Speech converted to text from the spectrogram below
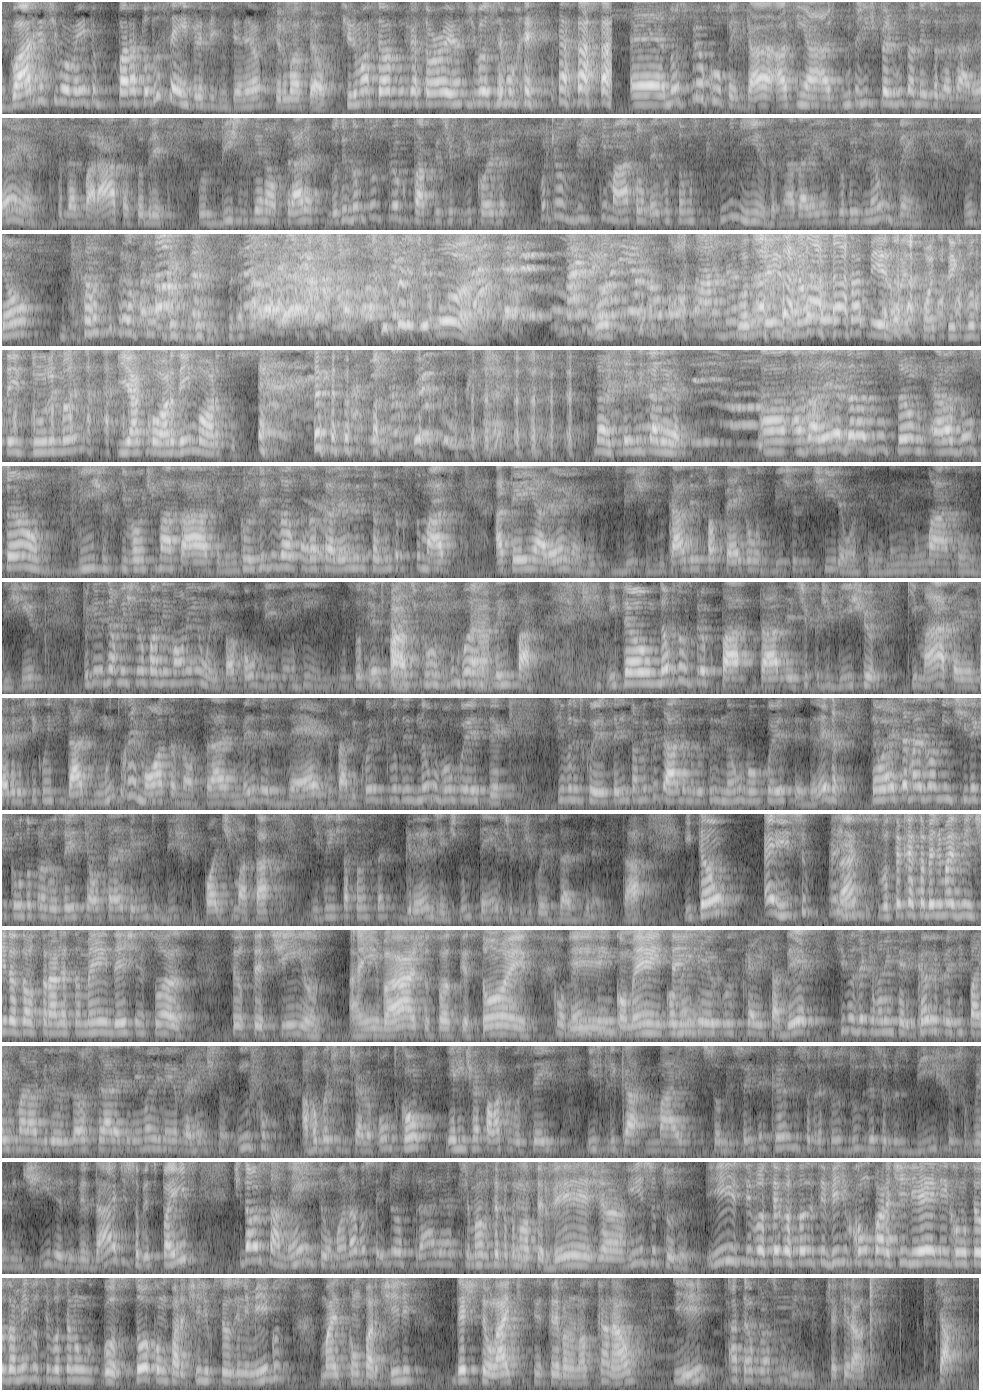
guarde este momento para todo sempre, assim, entendeu? Tira uma selfie. Tire uma selfie com o Cassowary antes de você morrer. É, não se preocupem, tá? Assim, a- a- muita gente pergunta mesmo sobre as aranhas, sobre as baratas, sobre os bichos que tem na Austrália. Vocês não precisam se preocupar com esse tipo de coisa, porque os bichos que matam mesmo são os pequenininhos, as aranhas que vocês não veem. Então, não se preocupem com isso. Super de boa. Mas Você- almofadas. Vocês não vão saber, mas pode ser que vocês durmam e acordem mortos. Assim, não se preocupem. Não, sem brincadeira. As aranhas, elas não são, elas não são bichos que vão te matar, assim. Inclusive, os, os australianos, eles são muito acostumados a terem aranhas, esses bichos em casa, eles só pegam os bichos e tiram, assim, eles nem, não matam os bichinhos, porque eles realmente não fazem mal nenhum, eles só convivem em, em sociedade paz. com os humanos, É. em paz. Então, não precisamos nos preocupar, tá? Esse tipo de bicho que mata e etc, eles ficam em cidades muito remotas na Austrália, no meio do deserto, sabe? Coisas que vocês não vão conhecer. Se vocês conhecerem, tomem cuidado, mas vocês não vão conhecer, beleza? Então essa é mais uma mentira que contam pra vocês que a Austrália tem muito bicho que pode te matar. Isso a gente tá falando de cidades grandes, gente. Não tem esse tipo de coisa em cidades grandes, tá? Então, é isso. É né? isso. Se você quer saber de mais mentiras da Austrália também, deixem suas, seus textinhos aí embaixo, suas questões. Comentem, comentem. comentem aí o que vocês querem saber. Se você quer fazer intercâmbio para esse país maravilhoso da Austrália, também manda e-mail pra gente no info@tudetravel.com e a gente vai falar com vocês e explicar mais sobre o seu intercâmbio, sobre as suas dúvidas, sobre os bichos, sobre as mentiras e verdades sobre esse país, te dar orçamento, mandar você ir pra Austrália, Chamar você pra tomar uma cerveja. Isso tudo. E se você gostou desse vídeo, compartilhe ele com seus amigos. Se você não gostou, compartilhe com seus inimigos, mas compartilhe. Deixe seu like, se inscreva no nosso canal E, e até o próximo vídeo. check it out. Tchau.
